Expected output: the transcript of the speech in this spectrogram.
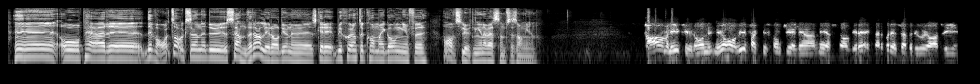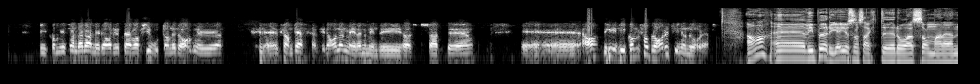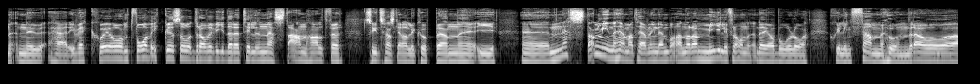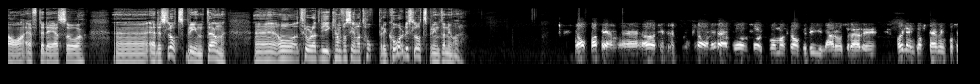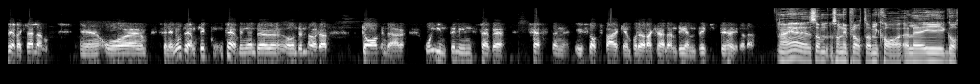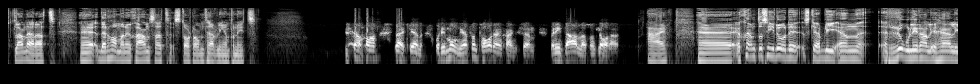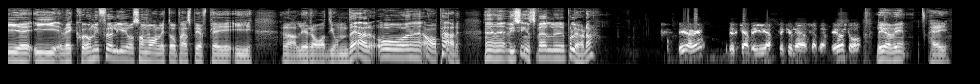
Eh, och Per, eh, det var ett tag sedan du sände rallyradio nu. Ska det bli skönt att komma igång inför avslutningen av SM-säsongen? Ja, men det är kul. Och nu har vi ju faktiskt kontinuerliga nedslag. Vi räknade på det sättet du och jag att vi, vi kommer ju sända rallyradio där var 14 dag nu eh, fram till SM-finalen mer eller mindre i höst. Så att eh, eh ja, vi, vi kommer få bra rutin under året. Ja, eh, vi börjar ju som sagt eh, då sommaren nu här i Växjö och om två veckor så drar vi vidare till nästa anhalt för Sydsvenska rallycupen eh, i eh, nästan min hemmatävling, den är bara några mil ifrån där jag bor då, Skilling 500 och ja, efter det så eh, är det Slottsprinten. Eh, och tror att vi kan få se något hopprekord i Slottsprinten i år? Jag hoppas det. Eh, Jag har tittat på planer där på folk, vad man ska ha för bilar och sådär. Det har ju längdhoppstävling på fredagskvällen. Eh, Och eh, sen är det en ordentlig tävling under, under lördagsdagen där. Och inte minst Sebbe, festen i Slottsparken på lördagskvällen. Det är en riktig höjdare. Nej, som, som ni pratade om i, Ka eller i Gotland där att eh, där har man en chans att starta om tävlingen på nytt. Ja, verkligen. Och det är många som tar den chansen, men inte alla som klarar. Nej. Eh, skämt åsido, det ska bli en rolig rallyhelg i, i Växjö och ni följer ju oss som vanligt då på SPF Play i rallyradion där och ja Per, eh, vi syns väl på lördag? Det gör vi. Det ska bli jättekul att höra. Vi hörs då. Det gör vi. Hej!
